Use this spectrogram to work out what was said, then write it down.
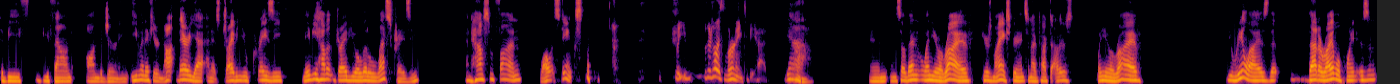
to be be found on the journey even if you're not there yet and it's driving you crazy maybe have it drive you a little less crazy and have some fun while it stinks but you, there's always learning to be had yeah um, and and so then when you arrive here's my experience and i've talked to others when you arrive you realize that that arrival point isn't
